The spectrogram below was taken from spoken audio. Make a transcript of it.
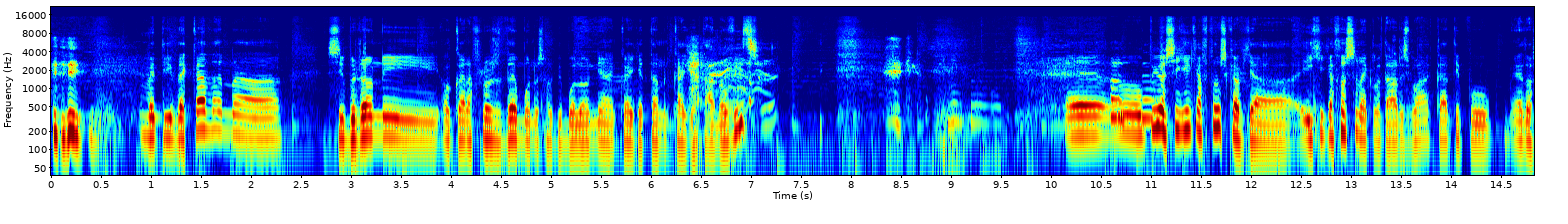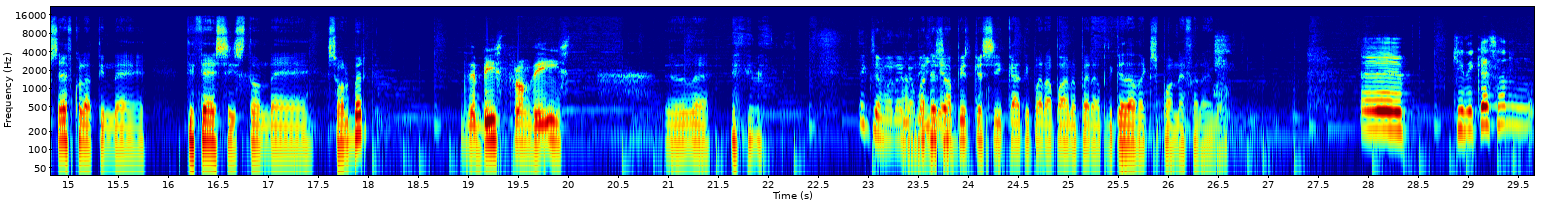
με τη δεκάδα να συμπληρώνει ο καραφλός δαίμονας από την Πολωνία Καγετάν Καγετάνοβιτς ε, ο οποίος είχε και αυτός κάποια, είχε και αυτός ένα κλατάρισμα, κάτι που έδωσε εύκολα την, ε, τη θέση στον ε, Σόλμπεργκ. The Beast from the East. Ε, ναι. Δεν ξέρω αν θες να πεις και εσύ κάτι παραπάνω πέρα από την κατάταξη που ανέφερα εγώ. Ε, γενικά σαν,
